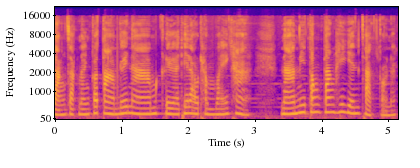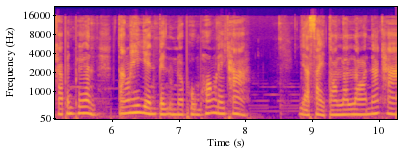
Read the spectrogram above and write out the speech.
หลังจากนั้นก็ตามด้วยน้ำเกลือที่เราทำไว้ค่ะ น้ำนี่ต้องตั้งให้เย็นจัดก่อนนะคะเพื่อนๆ ตั้งให้เย็นเป็นอุณหภูมิห้องเลยค่ะ อย่าใส่ตอนร้อนๆนะคะ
